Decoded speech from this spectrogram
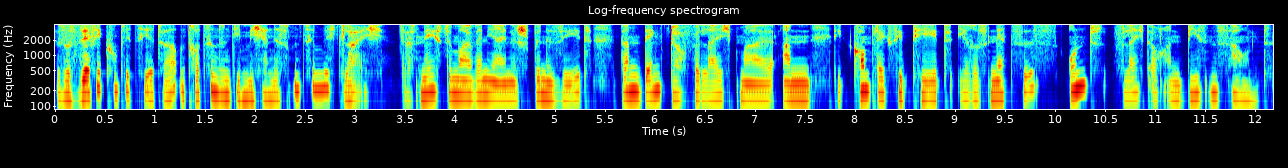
es ist sehr viel komplizierter und trotzdem sind die Mechanismen ziemlich gleich. Das nächste Mal, wenn ihr eine Spinne seht, dann denkt doch vielleicht mal an die Komplexität ihres Netzes und vielleicht auch an diesen Sound.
